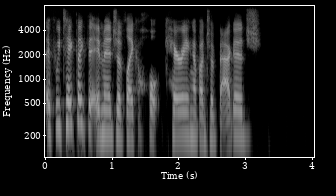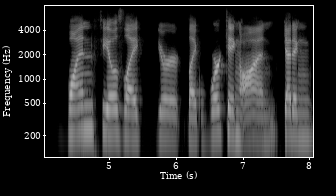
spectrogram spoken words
if we take like the image of like whole, carrying a bunch of baggage one feels like you're like working on getting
